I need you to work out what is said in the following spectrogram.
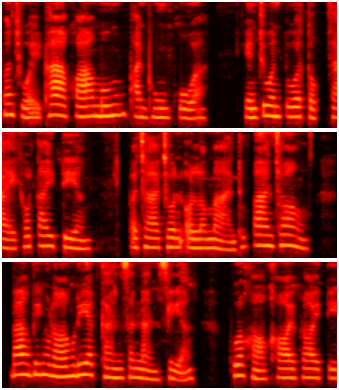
บ้างช่วยผ้าคว้ามุ้งพันพุงพัว เห็นจวนตัวตกใจเข้าใต้เตียง ประชาชนอลหม่านทุกบ้านช่อง บ้างวิ่งร้องเรียกกันสนั่นเสียง พวกหอคอยพลอยตี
